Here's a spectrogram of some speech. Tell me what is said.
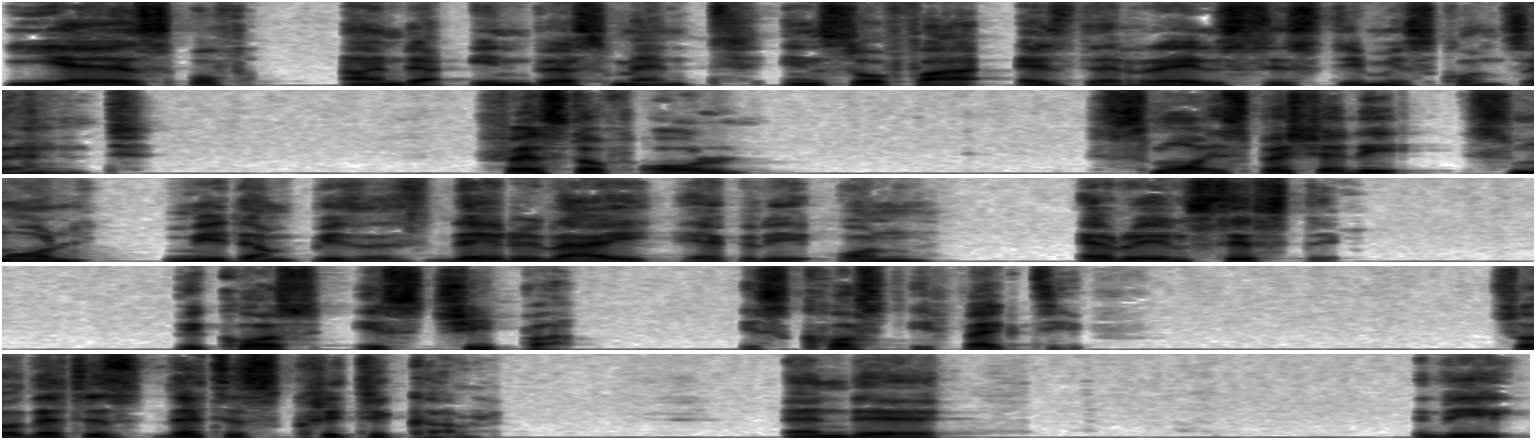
years of underinvestment insofar as the rail system is concerned. First of all, small, especially small medium business, they rely heavily on a rail system because it's cheaper, it's cost effective. So that is that is critical, and uh, the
